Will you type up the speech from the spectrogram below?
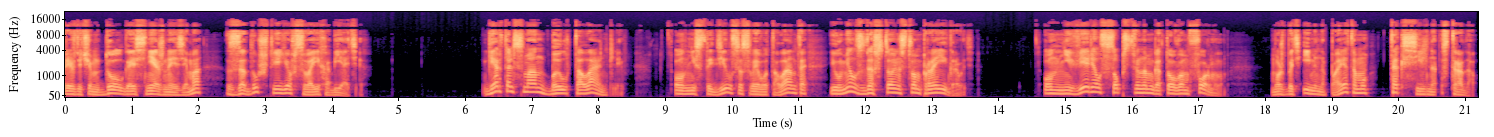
прежде чем долгая снежная зима задушит ее в своих объятиях. Гертельсман был талантлив. Он не стыдился своего таланта и умел с достоинством проигрывать. Он не верил собственным готовым формулам. Может быть, именно поэтому так сильно страдал.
